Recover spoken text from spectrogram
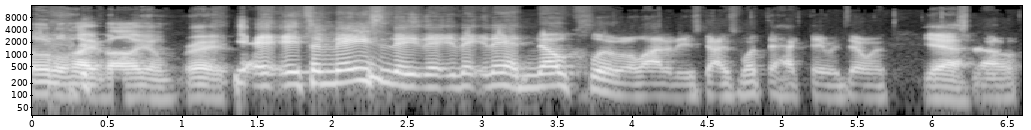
Total high volume. Right. Yeah. It's amazing. They, they, they, they had no clue, a lot of these guys, what the heck they were doing. Yeah. So,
